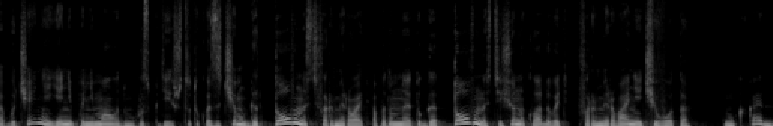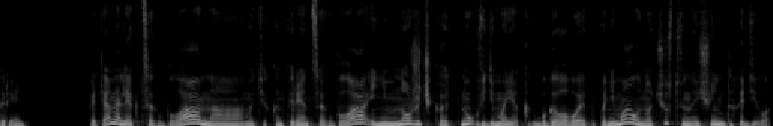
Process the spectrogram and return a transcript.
обучения я не понимала, думаю, господи, что такое, зачем готовность формировать, а потом на эту готовность еще накладывать формирование чего-то. Ну, какая дрянь. Хотя на лекциях была, на этих конференциях была, и немножечко, ну, видимо, я как бы головой это понимала, но чувственно еще не доходила.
